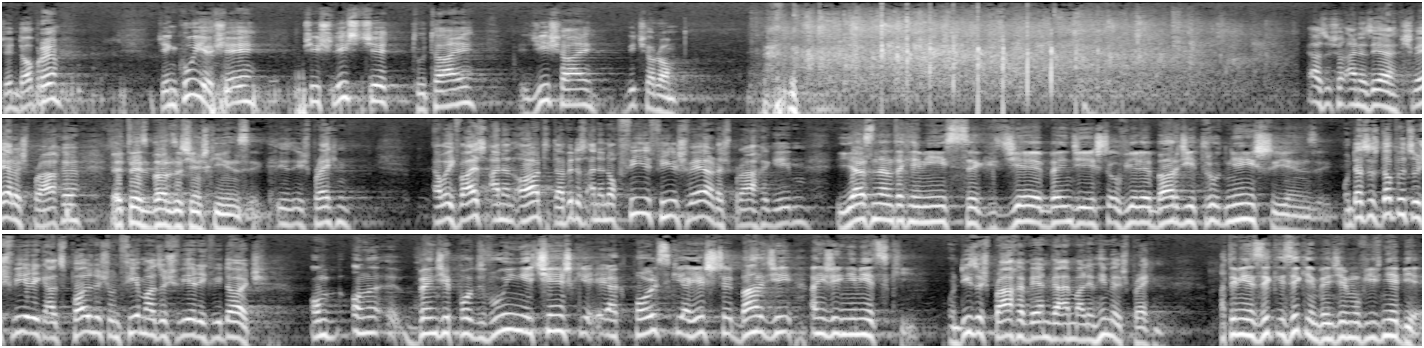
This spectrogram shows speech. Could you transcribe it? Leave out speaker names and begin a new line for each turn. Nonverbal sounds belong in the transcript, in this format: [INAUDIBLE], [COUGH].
Dzień dobry. Dziękuję, że przyszliście tutaj dzisiaj wieczorem. Ja, es ist schon eine sehr schwere Sprache,
To jest bardzo ciężki język.
die Sie sprechen. Aber ich weiß einen Ort, da wird es eine noch viel, viel schwerere Sprache geben.
Ja znam takie miejsce, gdzie będzie jeszcze o wiele bardziej trudniejszy język.
Und das ist doppelt so schwierig als Polnisch und viermal so schwierig wie Deutsch.
On, on będzie podwójnie ciężki jak polski, a jeszcze bardziej aniżeli niemiecki.
Und diese Sprache werden wir einmal im Himmel sprechen.
A tym język, językiem będziemy mówić w niebie.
